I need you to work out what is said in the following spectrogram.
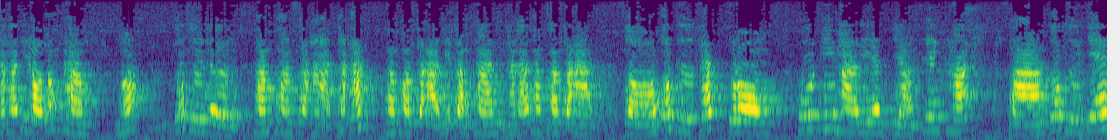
นะคะที่เราต้องทำเนาะก็คือหนึ่งทำความสะอาดนะคะทำความสะอาดนี่สำคัญนะคะทำความสะอาด สองก็คือคัดกรองผู้ที่มาเรียนอย่างเคร่งครัดสามก็คือแยก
